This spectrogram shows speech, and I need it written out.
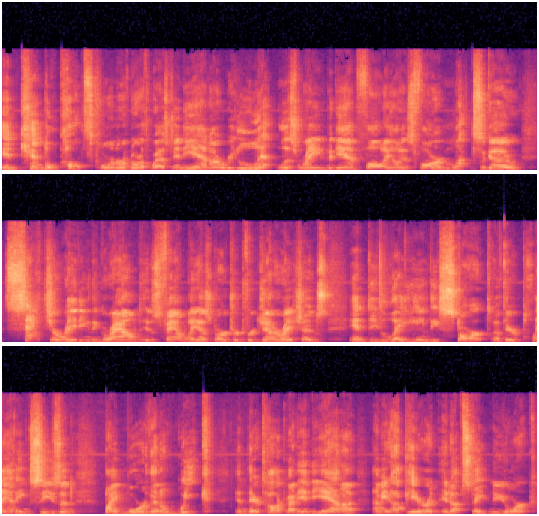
In Kendall Culp's corner of northwest Indiana, relentless rain began falling on his farm months ago, saturating the ground his family has nurtured for generations and delaying the start of their planting season by more than a week. And they're talking about Indiana. I mean, up here in, in upstate New York,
